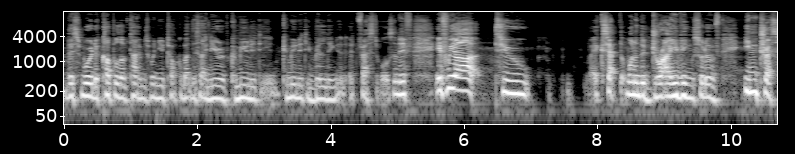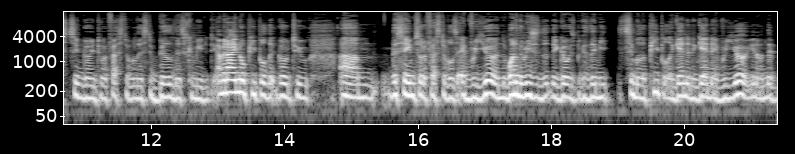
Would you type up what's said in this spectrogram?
this word a couple of times when you talk about this idea of community and community building at, at festivals. And if if we are to accept that one of the driving sort of interests in going to a festival is to build this community. I mean, I know people that go to um, the same sort of festivals every year, and one of the reasons that they go is because they meet similar people again and again every year. You know, and they've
